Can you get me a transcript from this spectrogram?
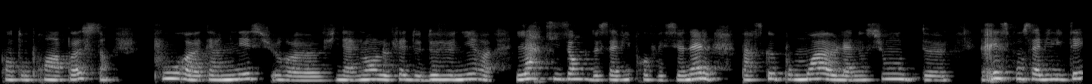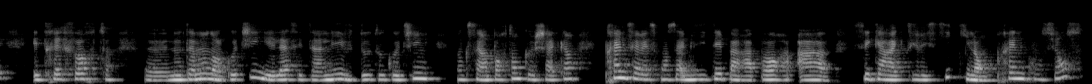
quand on prend un poste pour euh, terminer sur euh, finalement le fait de devenir l'artisan de sa vie professionnelle, parce que pour moi, euh, la notion de responsabilité est très forte, notamment dans le coaching. Et là, c'est un livre d'auto-coaching, donc c'est important que chacun prenne ses responsabilités par rapport à ses caractéristiques, qu'il en prenne conscience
